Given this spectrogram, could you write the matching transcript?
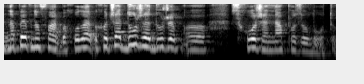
напевно, фарба, хоча дуже-дуже е, схоже на позолоту.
